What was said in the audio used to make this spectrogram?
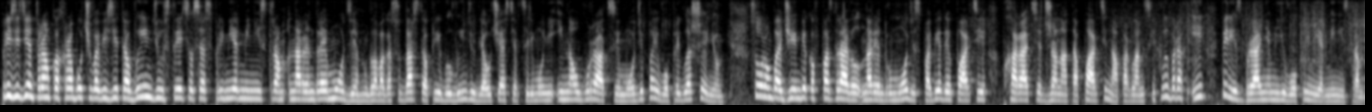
Президент в рамках рабочего визита в Индию встретился с премьер-министром Нарендрой Моди. Глава государства прибыл в Индию для участия в церемонии инаугурации Моди по его приглашению. Сооронбай Джеймбеков поздравил Нарендру Моди с победой партии Бхарати Джаната партии на парламентских выборах и переизбранием его премьер-министром.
